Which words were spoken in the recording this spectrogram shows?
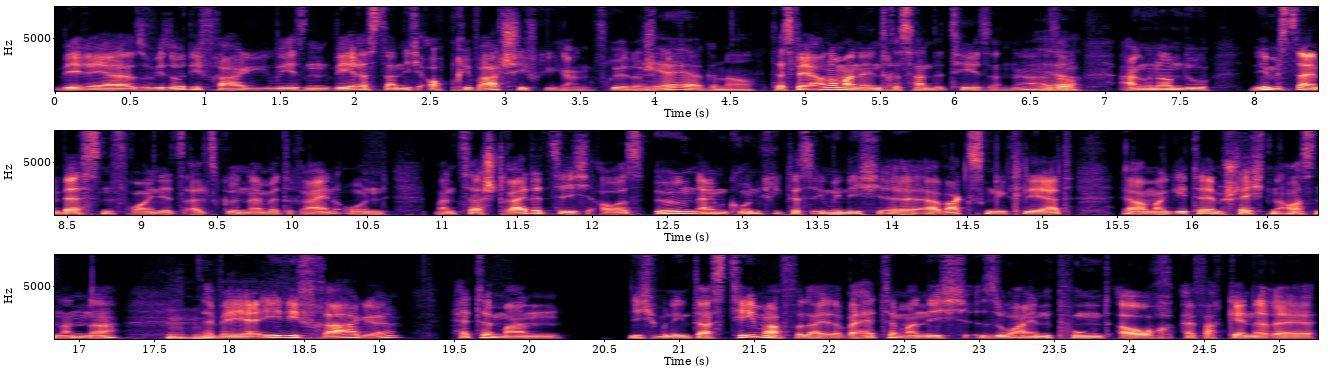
wäre ja sowieso die Frage gewesen, wäre es dann nicht auch privat schiefgegangen, früher oder später? Ja, ja, genau. Das wäre ja auch nochmal eine interessante These. Ne? Also ja. angenommen, du nimmst deinen besten Freund jetzt als Gründer mit rein und man zerstreitet sich aus irgendeinem Grund, kriegt das irgendwie nicht äh, erwachsen geklärt, ja, man geht da im Schlechten auseinander. Mhm. Dann wäre ja eh die Frage, hätte man nicht unbedingt das Thema vielleicht, aber hätte man nicht so einen Punkt auch einfach generell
